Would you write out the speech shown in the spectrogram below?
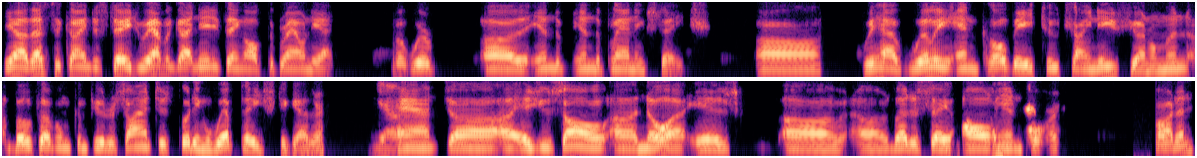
yeah, that's the kind of stage. We haven't gotten anything off the ground yet, but we're uh, in the in the planning stage. Uh, we have Willie and Kobe, two Chinese gentlemen, both of them computer scientists, putting a web page together. yeah, And uh, as you saw, uh, Noah is, uh, uh, let us say, all in for it. Pardon?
